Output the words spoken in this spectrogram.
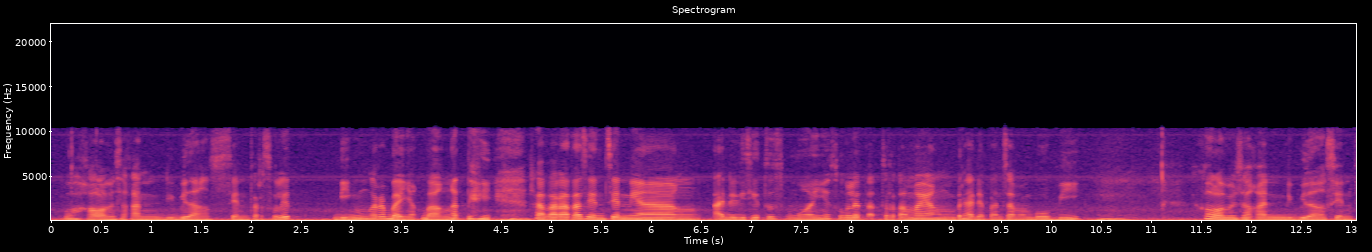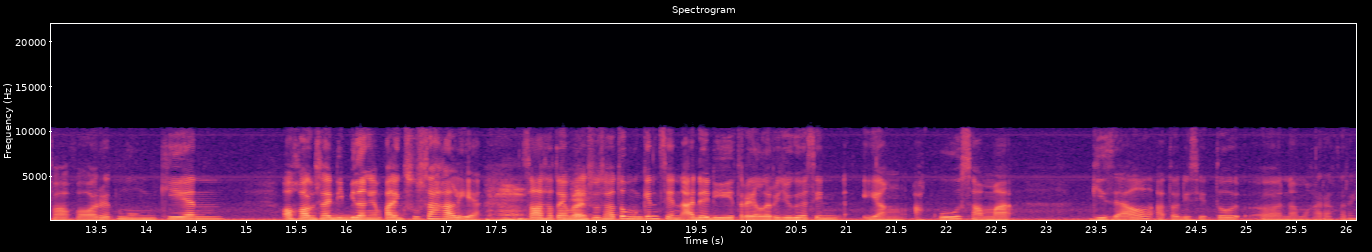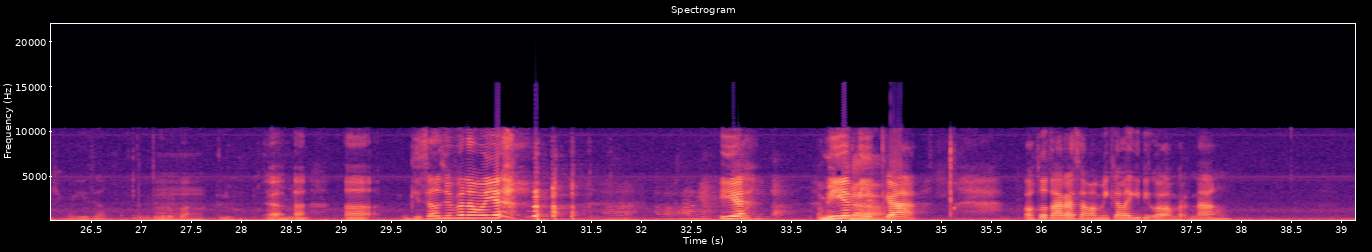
Wah kalau misalkan dibilang scene tersulit bingung karena banyak banget nih Hmm. rata-rata scene-scene yang ada di situ semuanya sulit terutama yang berhadapan sama Bobby Hmm. kalau misalkan dibilang scene favorit mungkin oh kalau misalnya dibilang yang paling susah kali ya Hmm, salah satu yang paling susah tuh mungkin scene ada di trailer juga scene yang aku sama Giselle atau di situ eh, nama karakternya siapa Giselle? Tiba-tiba lupa. Ah, aduh, Eh, eh, eh, Giselle siapa namanya? Iya. Ah, Mika. Iya Mika. Waktu Tara sama Mika lagi di kolam renang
